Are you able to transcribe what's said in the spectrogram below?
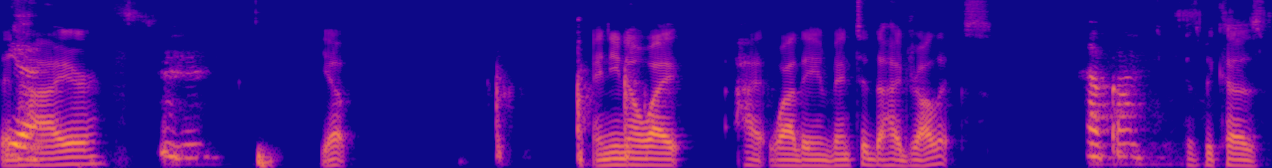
then yeah. higher. mhm. Yep. And you know why why they invented the hydraulics? how come? Is because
